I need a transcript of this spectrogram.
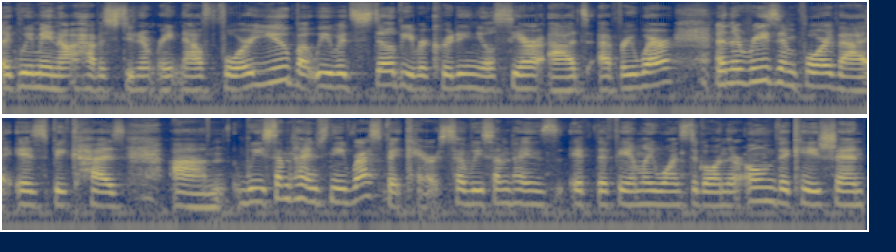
like we may not have a student right now for you, but we would still be recruiting. You'll see our ads everywhere. And the reason for that is because um, we sometimes need respite care. So we sometimes, if the family wants to go on their own vacation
